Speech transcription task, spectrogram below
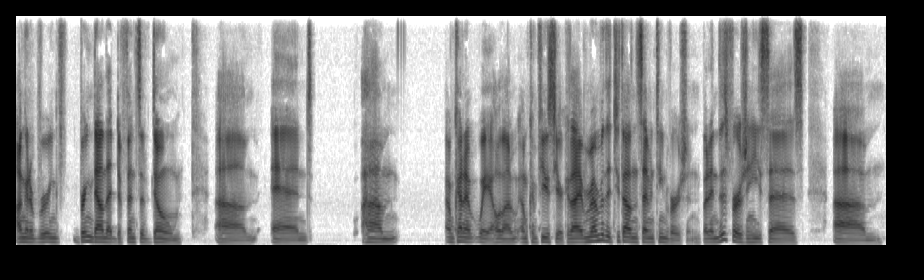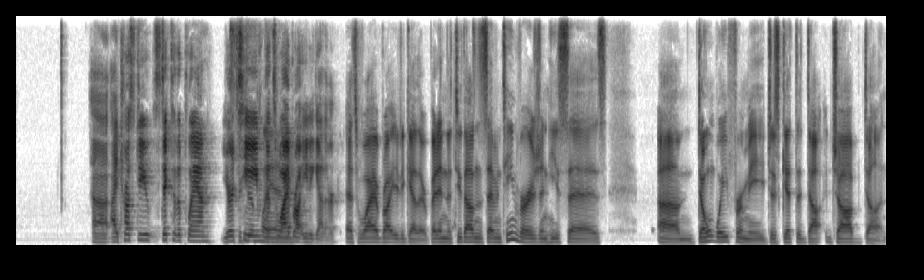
"I'm gonna bring bring down that defensive dome," um, and um, I'm kind of wait, hold on, I'm confused here because I remember the 2017 version, but in this version he says, um, Uh, I trust you. Stick to the plan. You're Stick team. That's why I brought you together. That's why I brought you together. But in the 2017 version, he says, um, don't wait for me, just get the do- job done.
